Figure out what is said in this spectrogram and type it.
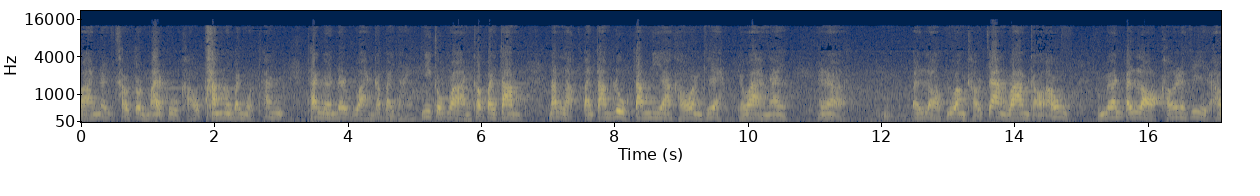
วานได้เข้าต้นไม้ภูเขาพังลงไปหมดทั้งทั้งเงินได้หวานเข้าไปไหนนี่ก็หวานเข้าไปตามนั่นละ่ะไปตามลูกตามเมียเขาอันเที่ยจะว่าไงไปหลอกลวงเขาจ้างวานเขาเอา เงินไปหลอกเขาเลยที่เอา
